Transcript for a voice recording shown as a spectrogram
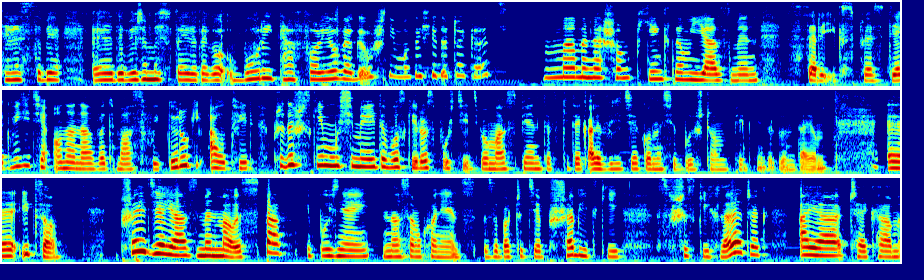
teraz sobie e, dobierzemy się tutaj do tego burrita foliowego. Już nie mogę się doczekać. Mamy naszą piękną Jasmine z serii Express. Jak widzicie, ona nawet ma swój drugi outfit. Przede wszystkim musimy jej te włoski rozpuścić, bo ma spięte w kitek, ale widzicie, jak one się błyszczą, pięknie wyglądają. E, I co? Przejdzie Jasmine mały spa i później na sam koniec zobaczycie przebitki z wszystkich laleczek, a ja czekam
